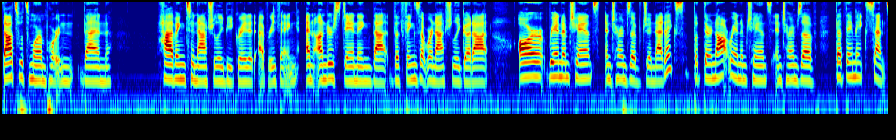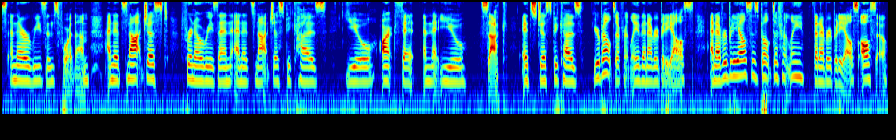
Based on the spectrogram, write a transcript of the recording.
that's what's more important than having to naturally be great at everything and understanding that the things that we're naturally good at are random chance in terms of genetics, but they're not random chance in terms of that they make sense and there are reasons for them. And it's not just for no reason and it's not just because you aren't fit and that you suck. It's just because you're built differently than everybody else, and everybody else is built differently than everybody else, also.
